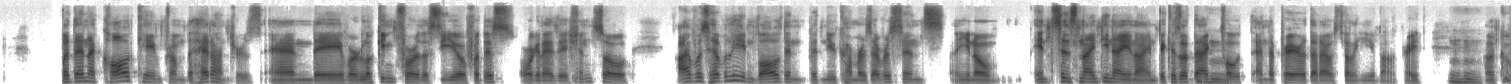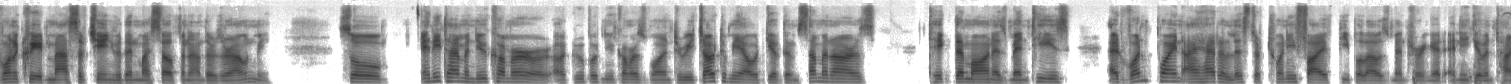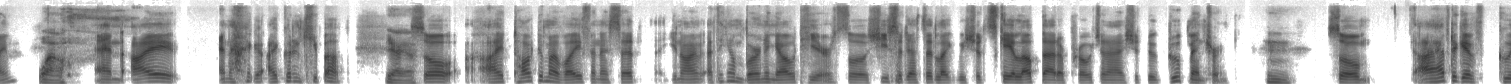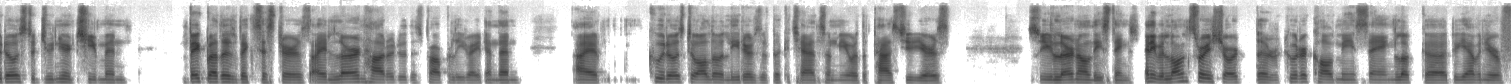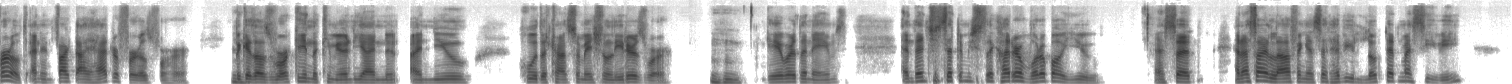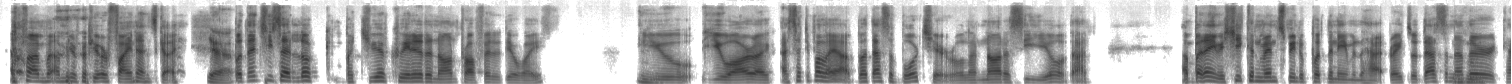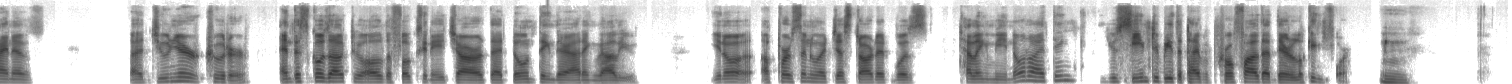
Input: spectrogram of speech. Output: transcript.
But then a call came from the headhunters and they were looking for the CEO for this organization. So I was heavily involved in with newcomers ever since, you know, in, since 1999 because of that mm-hmm. quote and the prayer that I was telling you about, right? Mm-hmm. I want to create massive change within myself and others around me. So anytime a newcomer or a group of newcomers wanted to reach out to me, I would give them seminars, take them on as mentees. At one point, I had a list of 25 people I was mentoring at any given time. Wow. And I and I, I couldn't keep up. Yeah, yeah. So I talked to my wife and I said, you know, I, I think I'm burning out here. So she suggested like we should scale up that approach and I should do group mentoring. Hmm. So I have to give kudos to Junior Achievement big brothers, big sisters. I learned how to do this properly, right? And then I kudos to all the leaders who took a chance on me over the past few years. So you learn all these things. Anyway, long story short, the recruiter called me saying, "Look, uh, do you have any referrals?" And in fact, I had referrals for her mm-hmm. because I was working in the community. I knew I knew who the transformational leaders were. Mm-hmm. Gave her the names, and then she said to me, "She's like, Haider, what about you?" I said, and I started laughing. I said, "Have you looked at my CV?" I'm, I'm your pure finance guy. Yeah. But then she said, look, but you have created a nonprofit with your wife. Mm. you you are like i said well yeah but that's a board chair role i'm not a ceo of that uh, but anyway she convinced me to put the name in the hat right so that's mm-hmm. another mm-hmm. kind of a junior recruiter and this goes out to all the folks in hr that don't think they're adding value you know a person who had just started was telling me no no i think you seem to be the type of profile that they're looking for mm.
